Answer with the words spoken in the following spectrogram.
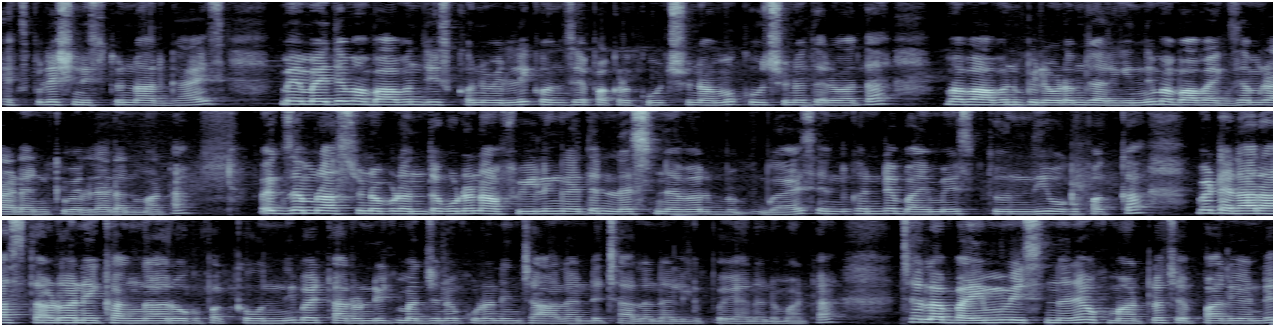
ఎక్స్ప్లెనేషన్ ఇస్తున్నారు గాయస్ మేమైతే మా బాబుని తీసుకొని వెళ్ళి కొంతసేపు అక్కడ కూర్చున్నాము. కూర్చున్న తర్వాత మా బాబుని పిలవడం జరిగింది. మా బాబు ఎగ్జామ్ రాయడానికి వెళ్ళాడనమాట. ఎగ్జామ్ రాస్తున్నప్పుడు అంతా కూడా నా ఫీలింగ్ అయితే లెస్ నెవర్ గాయస్ ఎందుకంటే భయం వేస్తుంది ఒక పక్క. బట్ ఎలా రాస్తాడు అనే కంగారు ఒక పక్క ఉంది. బట్ ఆ రెండింటి మధ్యన కూడా నేను చాలా అంటే చాలా నలిగిపోయాను అనమాట చాలా భయం వేసిందని ఒక మాటలో చెప్పాలి అంటే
